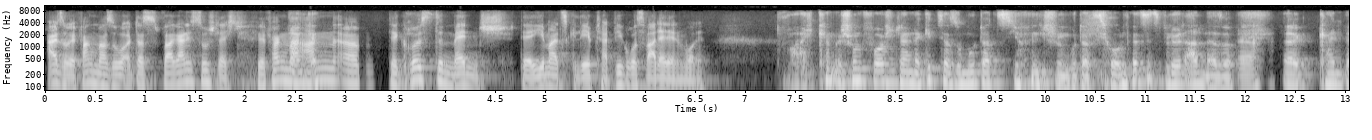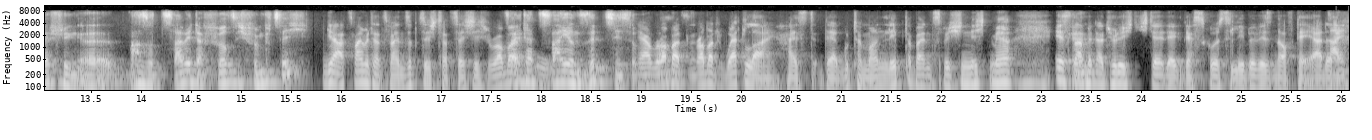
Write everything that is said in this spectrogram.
Also, wir fangen mal so, das war gar nicht so schlecht. Wir fangen mal Danke. an. Ähm, der größte Mensch, der jemals gelebt hat, wie groß war der denn wohl? Boah, ich kann mir schon vorstellen, da gibt es ja so Mutationen, schon Mutationen, das ist jetzt blöd an, also ja. äh, kein Bashing, äh, war so 2,40 Meter, 50? Ja, 2,72 Meter tatsächlich. Robert, 2,72 Meter sogar. Ja, Robert, Robert Wettler heißt der gute Mann, lebt aber inzwischen nicht mehr, ist okay. damit natürlich nicht der, der, das größte Lebewesen auf der Erde. Nein,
